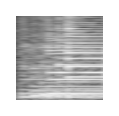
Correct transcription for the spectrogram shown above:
Yeah.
